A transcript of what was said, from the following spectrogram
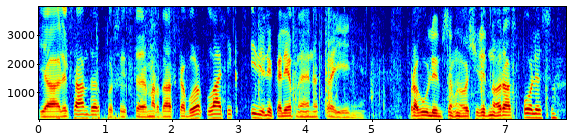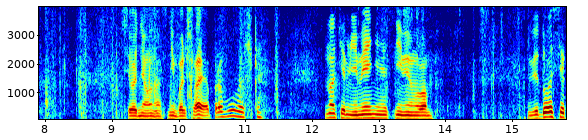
я Александр, пушистая мордашка Булатик и великолепное настроение. Прогуливаемся мы в очередной раз по лесу. Сегодня у нас небольшая прогулочка. Но, тем не менее, снимем вам видосик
